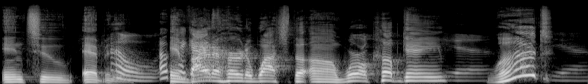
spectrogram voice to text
into Ebony. Oh, Okay, Invited guys. her to watch the um, World Cup game. yeah, What? yeah.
